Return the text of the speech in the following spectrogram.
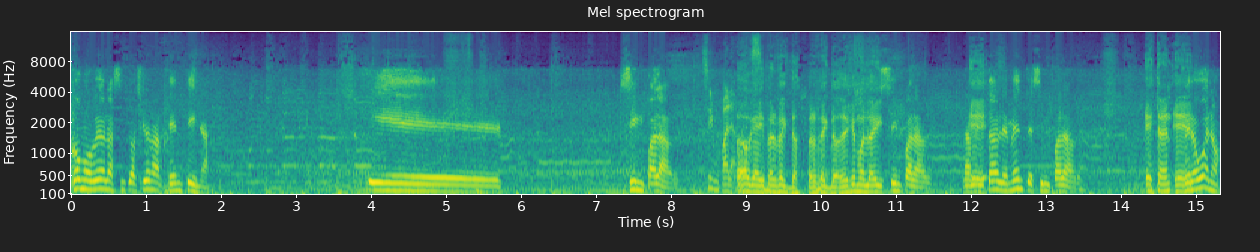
cómo veo la situación argentina. Y sin palabras, Sin palabras. Ok, perfecto, perfecto. Dejémoslo ahí. sin palabras. Lamentablemente sin palabras. Estran- eh, Pero bueno,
